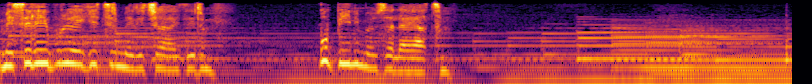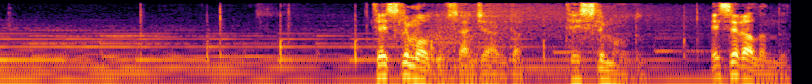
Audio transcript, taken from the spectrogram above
Meseleyi buraya getirme rica ederim. Bu benim özel hayatım. Teslim oldun sen Cavidan. Teslim oldun. Esir alındın.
